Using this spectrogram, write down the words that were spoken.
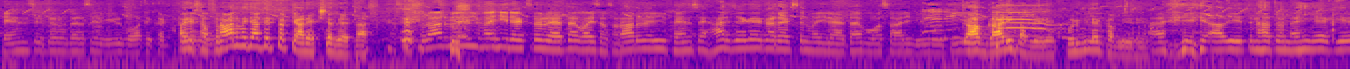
फैंस इधर उधर से भीड़ बहुत इकट्ठा अरे ससुराल में जाते तो क्या रिएक्शन रहता? है ससुराल में भी वही रिएक्शन रहता है भाई ससुराल में भी फैंस है। हर जगह का रिएक्शन वही रहता है बहुत सारी भीड़ होती तो है आप गाड़ी कब ले रहे हैं? फोर व्हीलर कब ले रहे हैं? अरे अभी इतना तो नहीं है कि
